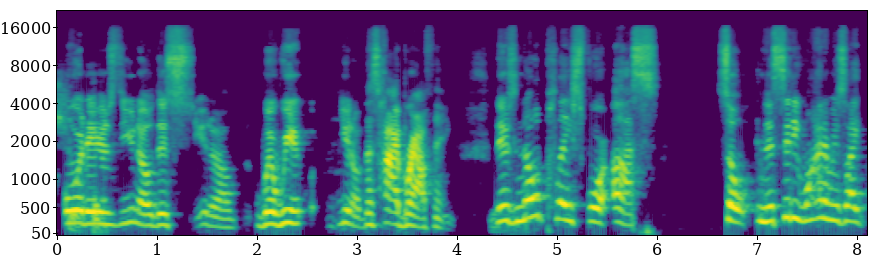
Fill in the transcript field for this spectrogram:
sure. or there's, you know, this, you know, where we, you know, this highbrow thing. There's no place for us. So in the city winery is like,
